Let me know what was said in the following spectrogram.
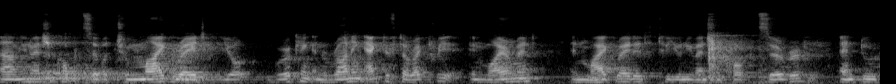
um, Univention Corporate Server, to migrate your working and running Active Directory environment and migrate it to Univention Corporate Server and do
